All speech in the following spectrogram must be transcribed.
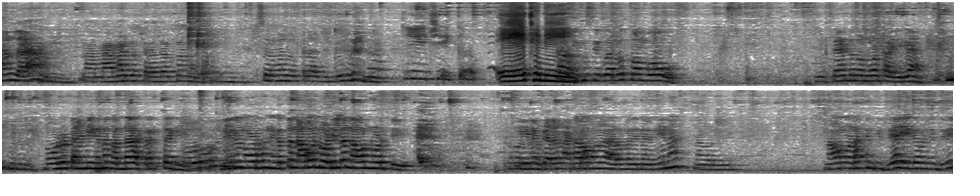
ಅಲ್ಲ ನಮ್ಮ ಮಾಮಾರ್ ಬರ್ತಾರ ದೊಡ್ಡ ಮಾಮ ಸೋಮವಾರ ಬರ್ತಾರ ಏ ಚನಿ ಸಿಗೋದು ತೊಂಬೋಗು ನಿಮ್ ಫ್ರೆಂಡ್ ನೋಡ್ತಾ ಈಗ ನೋಡೋ ಟೈಮಿಗನ ಬಂದ ಕರೆಕ್ಟ್ ಆಗಿ. ನೀನು ನೋಡಿದ್ರೆ ನಿಗತ್ತ ನಾವು ನೋಡಿಲ್ಲ ನಾವು ನೋಡ್ತೀವಿ. ಏನು ಕರ ಮಾಡ ನಾವು ಆರಾಮದಿನ ನೀನ? ನಾವು ನಾವು ನೋಡಕಂತಿದ್ವಿ ಈಗ ಬಂದಿದ್ವಿ.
